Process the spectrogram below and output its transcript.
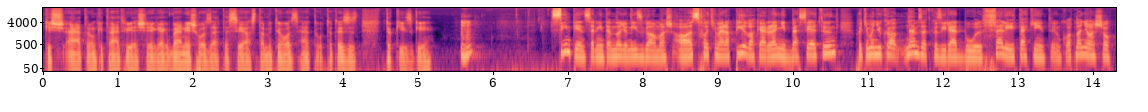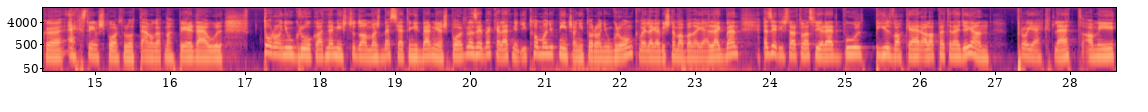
kis általunk kitalált hülyeségekben, és hozzáteszi azt, amit ő hozzá tud. Tehát ez, ez tök izgi. Uh-huh. Szintén szerintem nagyon izgalmas az, hogyha már a Pilvakerről ennyit beszéltünk, hogyha mondjuk a nemzetközi Red Bull felé tekintünk, ott nagyon sok extrém sportolót támogatnak például, toronyugrókat, nem is tudom, most beszéltünk itt bármilyen sportról, azért be kell látni, hogy itthon mondjuk nincs annyi toronyugrónk, vagy legalábbis nem abban a jellegben. Ezért is tartom azt, hogy a Red Bull Pilvaker alapvetően egy olyan projekt lett, ami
